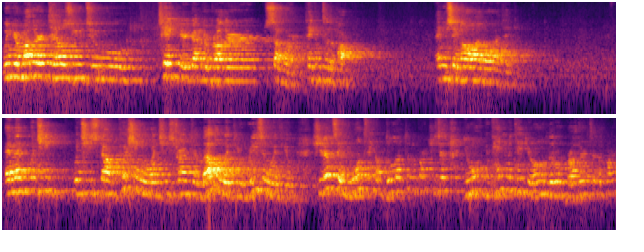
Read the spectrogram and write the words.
When your mother tells you to take your younger brother somewhere, take him to the park, and you say, no, I don't want to take him. And then when she when she's down pushing you, when she's trying to level with you, reason with you, She doesn't say, you won't take Abdullah to the park. She says, you, won't, you can't even take your own little brother to the park.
